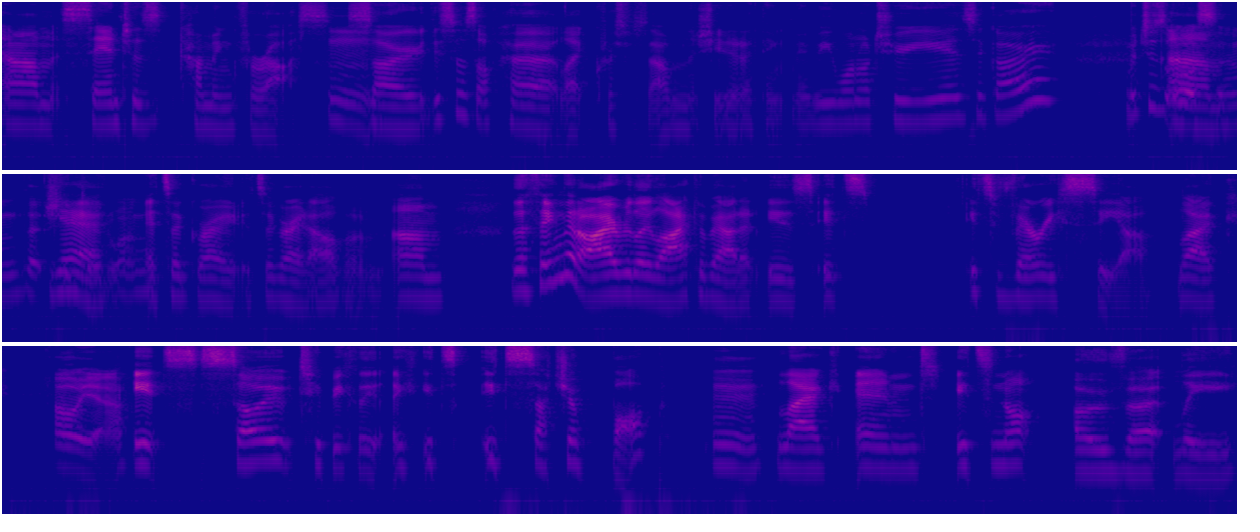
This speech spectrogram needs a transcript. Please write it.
um, Santa's Coming for Us. Mm. So this was off her like Christmas album that she did, I think maybe one or two years ago. Which is Um, awesome that she yeah, did one. it's a great, it's a great album. Um, the thing that I really like about it is it's, it's very Sia. Like oh yeah, it's so typically, like, it's it's such a bop. mm. Like, and it's not overtly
